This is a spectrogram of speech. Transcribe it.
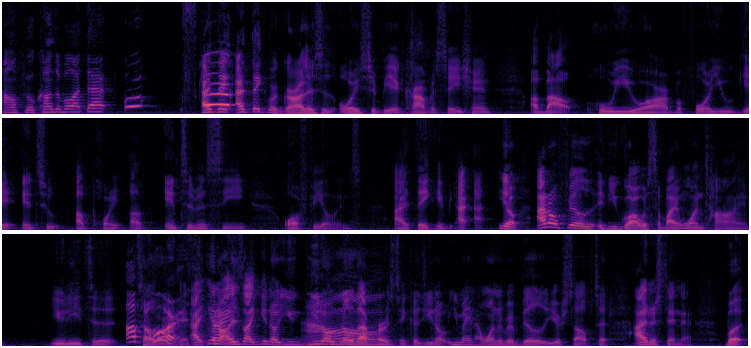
i don't feel comfortable at that I think I think regardless, it always should be a conversation about who you are before you get into a point of intimacy or feelings. I think if I, I you know I don't feel if you go out with somebody one time. You need to Of tell course, them. I, you know, it's like you know, you, you don't know that Oh. person because you know you may not want to reveal yourself to. I understand that, but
